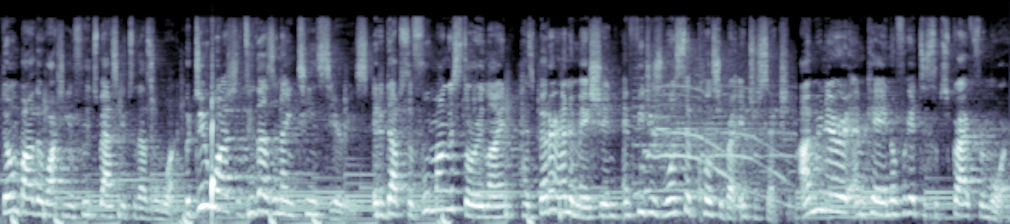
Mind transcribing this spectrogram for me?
don't bother watching in Fruits Basket 2001. But do watch the 2019 series. It adopts the full manga storyline, has better animation, and features one step closer by intersection. I'm your narrator MK, and don't forget to subscribe for more.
